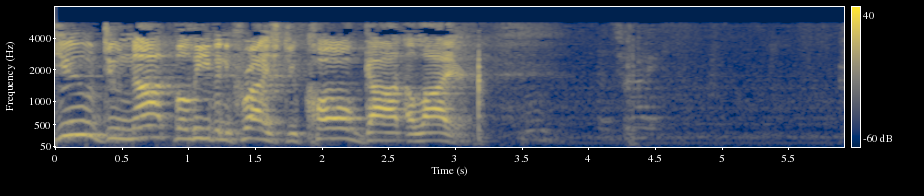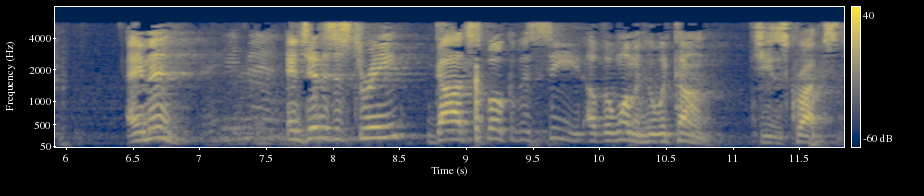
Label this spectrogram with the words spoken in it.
you do not believe in Christ, you call God a liar. Amen. Amen. In Genesis 3, God spoke of the seed of the woman who would come, Jesus Christ.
